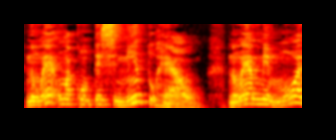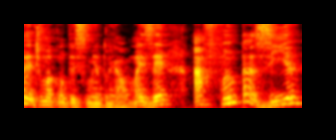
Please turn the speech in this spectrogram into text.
não é um acontecimento real, não é a memória de um acontecimento real, mas é a fantasia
